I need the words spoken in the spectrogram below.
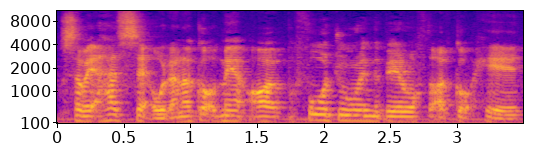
so it has settled and I've got to admit, I, before drawing the beer off that I've got here,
